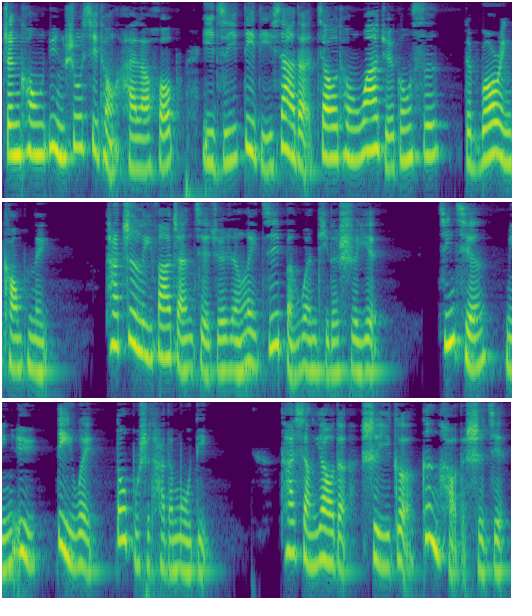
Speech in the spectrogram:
真空运输系统 h y l a Hope 以及地底下的交通挖掘公司 The Boring Company。他致力发展解决人类基本问题的事业，金钱、名誉、地位都不是他的目的。他想要的是一个更好的世界，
